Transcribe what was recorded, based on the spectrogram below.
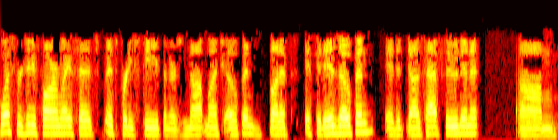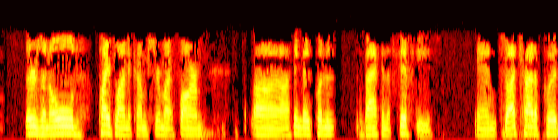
West Virginia farm, like I said, it's it's pretty steep and there's not much open. But if if it is open, it, it does have food in it. Um, there's an old pipeline that comes through my farm. Uh, I think they put it back in the 50s, and so I try to put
